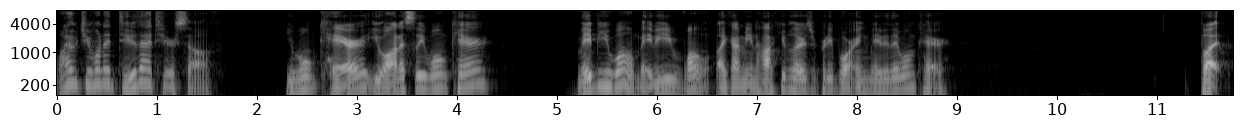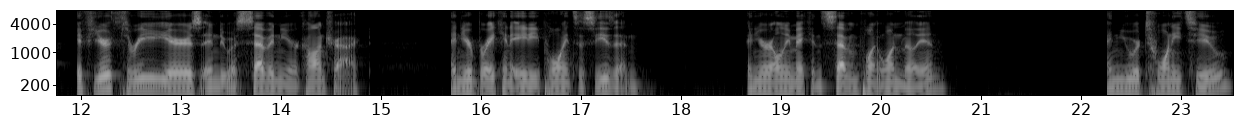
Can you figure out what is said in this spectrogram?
Why would you want to do that to yourself? You won't care? You honestly won't care? Maybe you won't. Maybe you won't. Like, I mean, hockey players are pretty boring. Maybe they won't care. But if you're three years into a seven year contract and you're breaking 80 points a season and you're only making 7.1 million and you were 22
